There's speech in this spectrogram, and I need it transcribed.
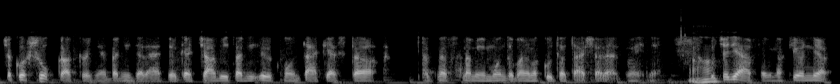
és akkor sokkal könnyebben ide lehet őket csábítani, ők mondták ezt a, ezt nem én mondom, hanem a kutatás eredménye. Aha. Úgyhogy el fognak jönni a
